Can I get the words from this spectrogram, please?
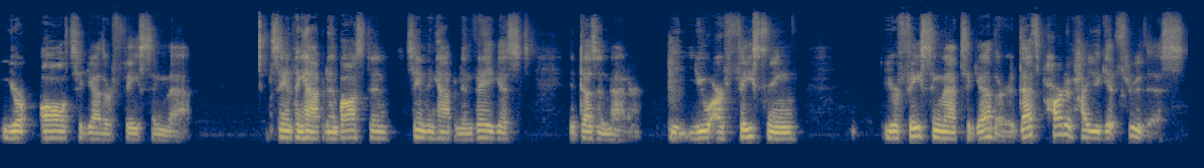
you're all together facing that. Same thing happened in Boston, same thing happened in Vegas. It doesn't matter. You are facing you're facing that together. That's part of how you get through this.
